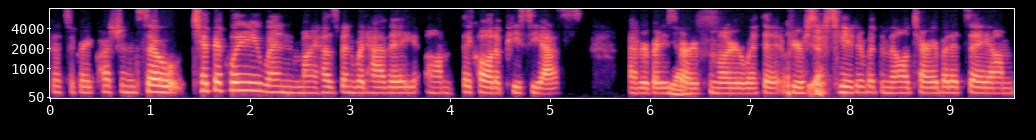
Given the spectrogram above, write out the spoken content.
that's a great question. So typically, when my husband would have a, um, they call it a PCS. Everybody's yes. very familiar with it if you're associated yes. with the military, but it's a um,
